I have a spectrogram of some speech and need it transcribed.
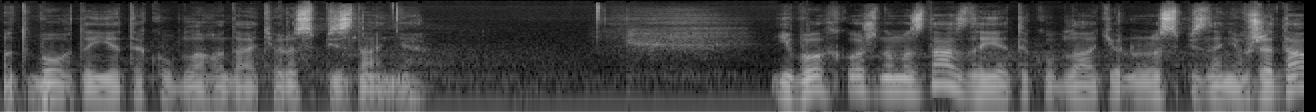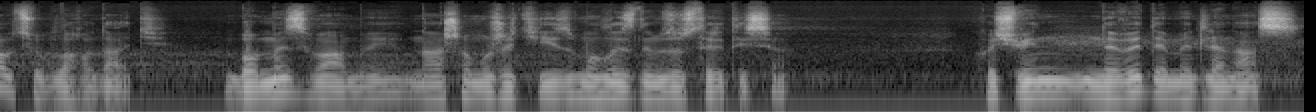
От Бог дає таку благодать розпізнання. І Бог кожному з нас дає таку благодать розпізнання, вже дав цю благодать, бо ми з вами в нашому житті змогли з ним зустрітися. Хоч він невидимий для нас.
